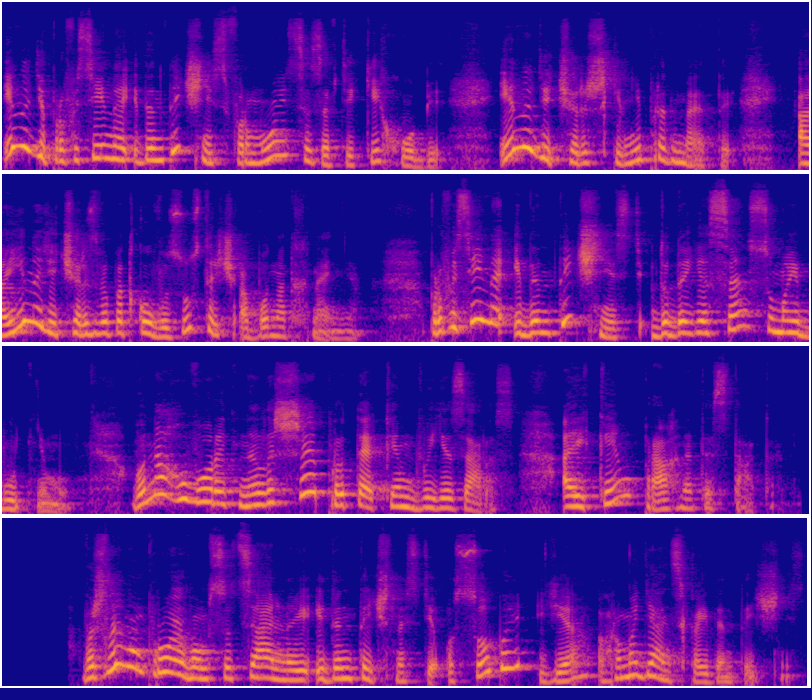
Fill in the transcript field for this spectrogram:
Іноді професійна ідентичність формується завдяки хобі, іноді через шкільні предмети, а іноді через випадкову зустріч або натхнення. Професійна ідентичність додає сенсу майбутньому. Вона говорить не лише про те, ким ви є зараз, а й ким прагнете стати. Важливим проявом соціальної ідентичності особи є громадянська ідентичність,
